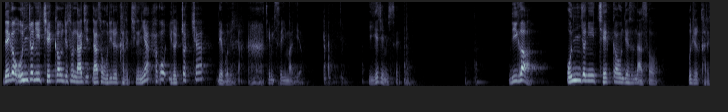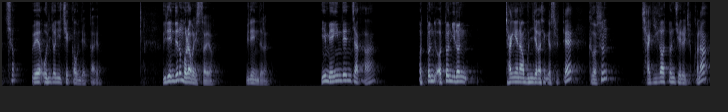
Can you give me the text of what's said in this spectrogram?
내가 온전히 제 가운데서 나서 우리를 가르치느냐 하고 이를 쫓아 내보내다. 아, 재밌어 이 말이요. 이게 재밌어요. 네가 온전히 제 가운데서 나서 우리를 가르쳐? 왜 온전히 제 가운데일까요? 유대인들은 뭐라고 했어요? 유대인들은 이 맹인된 자가 어떤 어떤 이런 장애나 문제가 생겼을 때 그것은 자기가 어떤 죄를 짓거나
